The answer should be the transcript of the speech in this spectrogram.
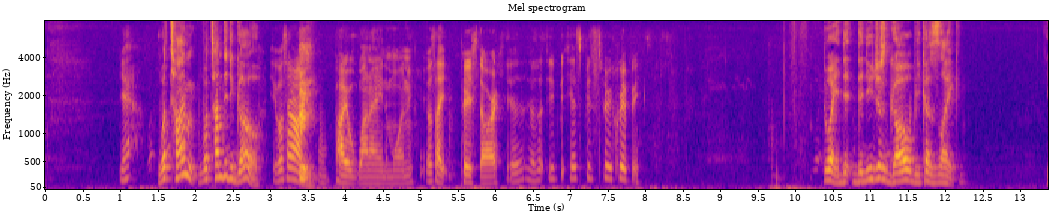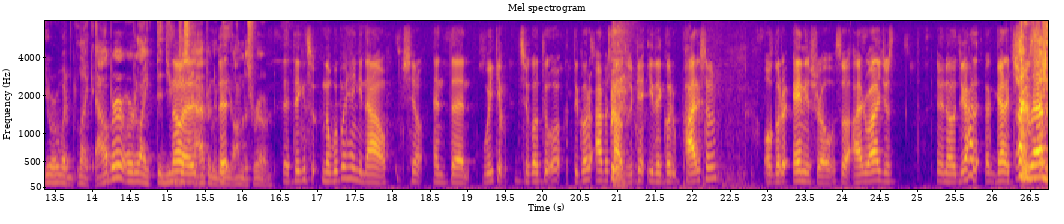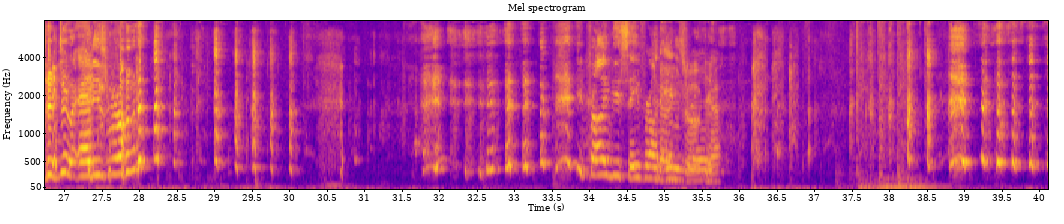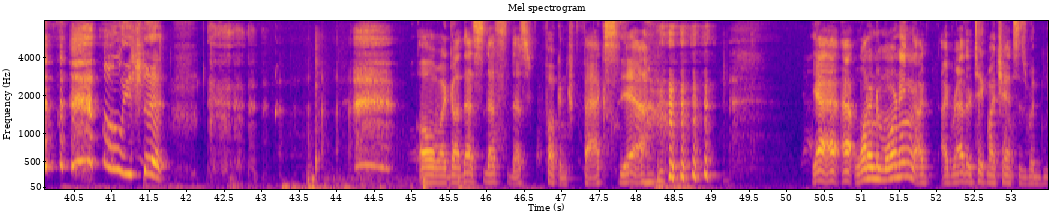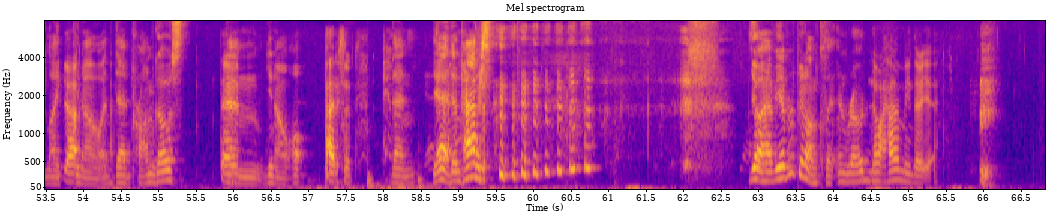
yeah. What time what time did you go? It was around probably one a.m. in the morning. It was like pitch dark. It, was- it, it's, it's pretty creepy. Wait, did, did you just go because like you were with like Albert or like did you No, just it- happen to be on this road? The thing is, no, we were hanging out, chill, and then we can to go to to go to Albert's house. We can either go to Paterson or go to Annie's Road. So I'd rather just, you know, you gotta gotta choose. I'd rather do Eddie's Road. You'd probably be safer on Annie's Road. Yeah. Holy shit. Oh my god, that's that's that's fucking facts. Yeah. Yeah, at, at one in the morning, I'd, I'd rather take my chances with like Yeah. you know a dead prom ghost Then than you know oh, Paterson. than yeah than Paterson. Yo, have you ever been on Clinton Road? No, I haven't been there yet.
